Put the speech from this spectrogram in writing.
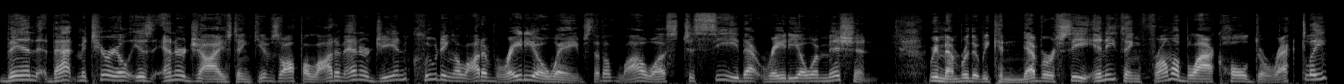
then that material is energized and gives off a lot of energy, including a lot of radio waves that allow us to see that radio emission. Remember that we can never see anything from a black hole directly.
